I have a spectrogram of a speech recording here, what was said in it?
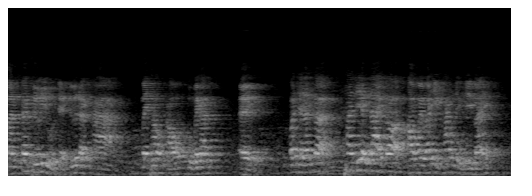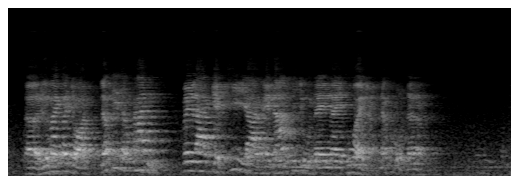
มันก็ซื้ออยู่แต่ซื้อราคาไม่เท่าเขาถูกไหมครับเออเพราะฉะนั้นก็ถ้าเลี่ยงได้ก็เอาไปไว้อีกข้างหนึ่งดีไหมเออหรือไม่ก็หยอดแล้วที่สำคัญเวลาเก็บขี้ยางในน้ำที่อยู่ในในถ้วยน้ำกรดนั่นน่ะเท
